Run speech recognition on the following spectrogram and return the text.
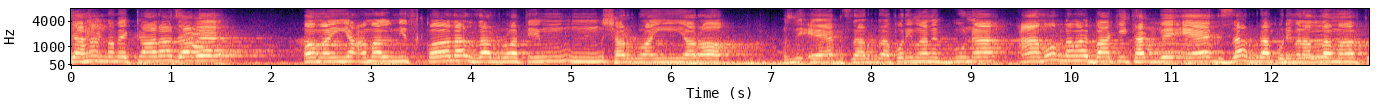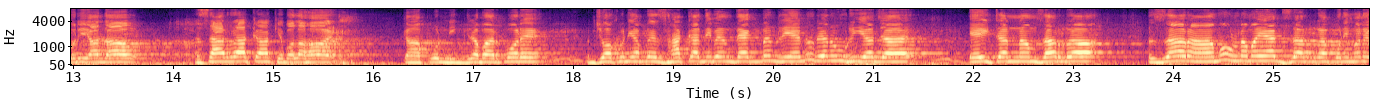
জাহান নামে কারা যাবে? অমাইয়া আমাল মিসকলা জার্রাতিন সার্রাইয়ারা যদি এক জাররা পরিমাণে গুণা আমল নামায় বাকি থাকবে, এক জাররা পরিমাণ আল্লাহ মাফ করিয়া দাও। জাররা কাকে বলা হয়? কাপড় নিগ্রাবার পরে যখনই আপনি ঝাঁকা দিবেন, দেখবেন রেনু রেনু উড়িয়া যায়। এইটার নাম জাররা। যার আমল নামায় এক জাররা পরিমাণে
